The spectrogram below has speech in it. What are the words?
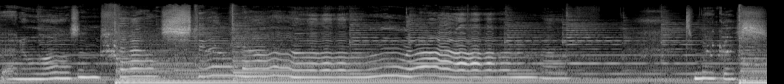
That wasn't fast enough to make us.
